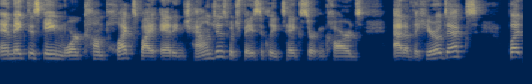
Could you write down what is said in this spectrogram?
and make this game more complex by adding challenges, which basically take certain cards out of the hero decks. But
